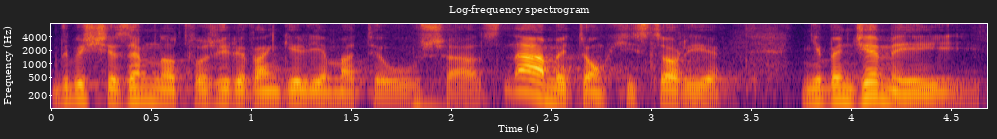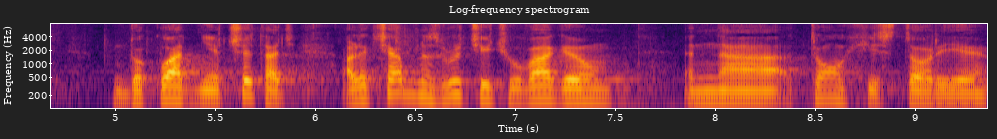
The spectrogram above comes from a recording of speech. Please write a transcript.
Gdybyście ze mną otworzyli Ewangelię Mateusza, znamy tą historię, nie będziemy jej dokładnie czytać, ale chciałbym zwrócić uwagę na tą historię.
